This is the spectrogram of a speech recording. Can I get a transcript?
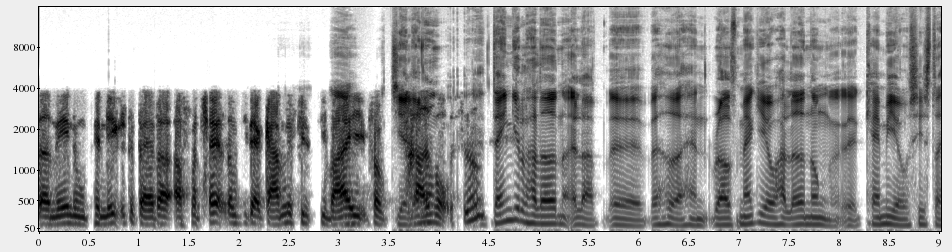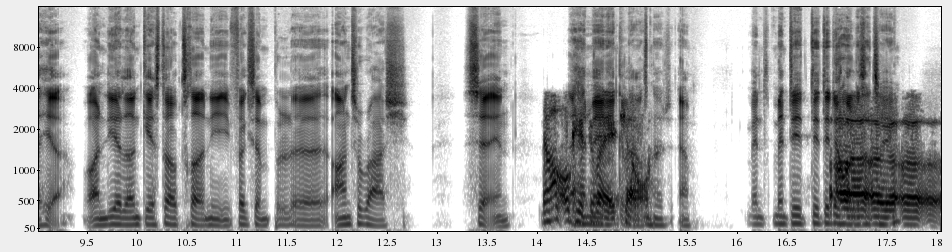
været med i nogle paneldebatter og fortalt om de der gamle film, de var i for 30 år siden. Daniel har lavet, eller øh, hvad hedder han, Ralph Macchio har lavet nogle øh, cameos hister her, hvor han lige har lavet en gæsteoptræden i for eksempel øh, Entourage-serien. Nå, okay, det var jeg ikke klar over. Ja. Men, men det, det, det, det holder sig til. Og, og,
